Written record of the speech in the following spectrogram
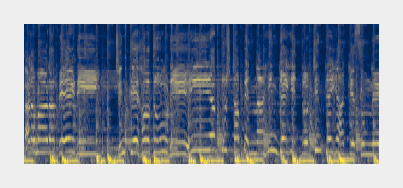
ತಡಮಾಡಬೇಡಿ ಚಿಂತೆ ಹೊರದೂಡಿ. ಅದೃಷ್ಟ ಬೆನ್ನ ಹಿಂದೆ ಇದ್ರು ಚಿಂತೆ ಯಾಕೆ ಸುಮ್ಮನೆ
